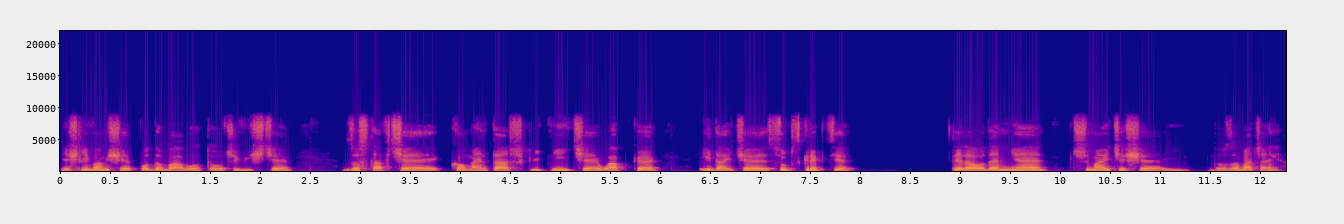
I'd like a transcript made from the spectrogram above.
Jeśli Wam się podobało, to oczywiście zostawcie komentarz, kliknijcie łapkę i dajcie subskrypcję. Tyle ode mnie. Trzymajcie się i do zobaczenia.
